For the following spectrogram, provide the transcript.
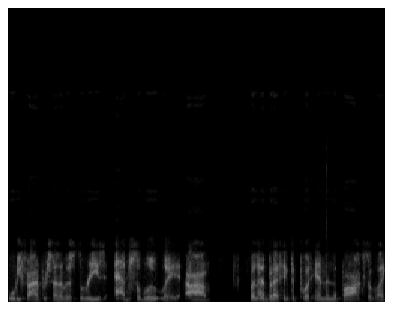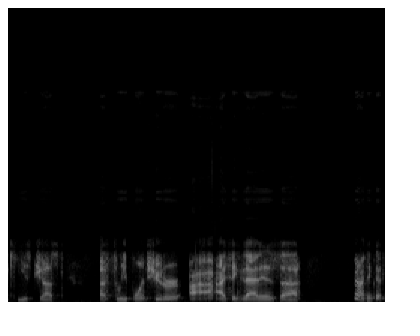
45% of his threes absolutely um but but I think to put him in the box of like he's just a three point shooter I, I think that is uh no, I think that's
